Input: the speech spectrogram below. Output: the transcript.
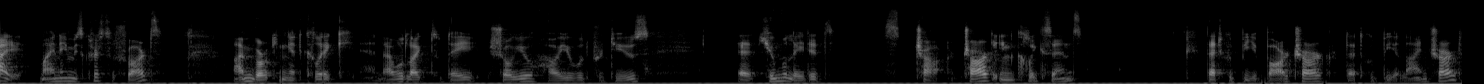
Hi, my name is Christof Schwarz. I'm working at Qlik and I would like to today show you how you would produce a accumulated char chart in Qlik Sense. That could be a bar chart, that could be a line chart.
